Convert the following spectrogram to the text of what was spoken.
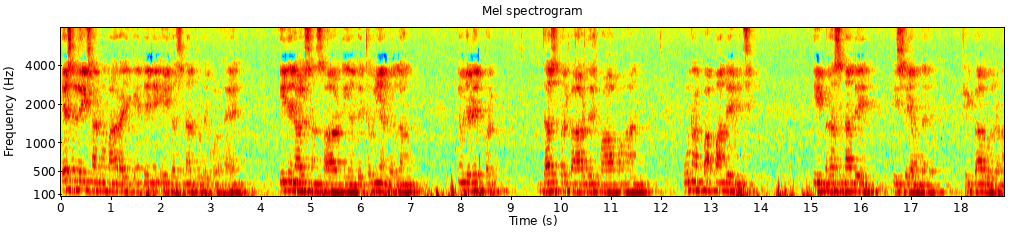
ਇਸ ਲਈ ਸਾਨੂੰ ਮਹਾਰਾਜ ਕਹਿੰਦੇ ਨੇ, ਇਹ ਰਸਨਾ ਤੁਹਾਡੇ ਕੋਲ ਹੈ। ਇਹਦੇ ਨਾਲ ਸੰਸਾਰ ਦੀਆਂ ਬਿਥਵੀਆਂ ਗੱਲਾਂ, ਕਿਉਂ ਜਿਹੜੇ ਪਰ 10 ਪ੍ਰਕਾਰ ਦੇ ਪਾਪ ਹਨ, ਉਹਨਾਂ ਪਾਪਾਂ ਦੇ ਵਿੱਚ ਇਹ ਰਸਨਾ ਦੇ ਹਿੱਸੇ ਆਉਂਦਾ ਹੈ, ਫਿੱਕਾ ਬੋਲਣਾ।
